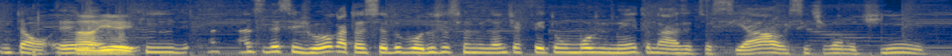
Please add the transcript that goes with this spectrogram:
Então, eu Ah, lembro que antes desse jogo, a torcida do Borussia, se não me engano, tinha feito um movimento nas redes sociais, incentivando o time.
